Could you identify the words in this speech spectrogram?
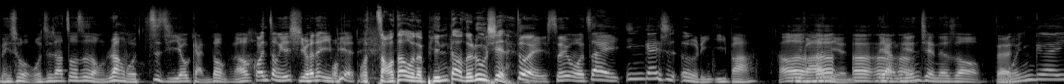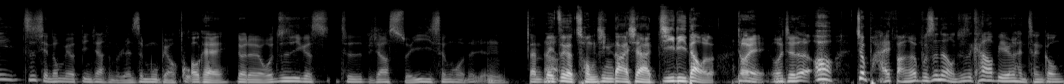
没错，我就是要做这种让我自己有感动，然后观众也喜欢的影片。我，我找到我的频道的路线。对，所以我在应该是二零一八 一八年两年前的时候，我应该之前都没有定下什么人生目标过。OK，对，对对，我就是一个就是比较随意生活的人。嗯但被这个重庆大厦激励到了，对，我觉得哦，就还反而不是那种就是看到别人很成功，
